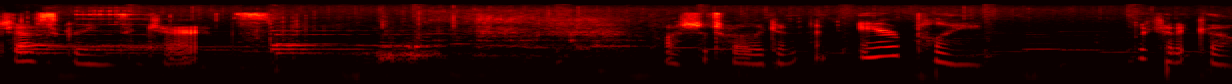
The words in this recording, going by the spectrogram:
just greens and carrots. Flush the toilet again. An airplane! Look at it go.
